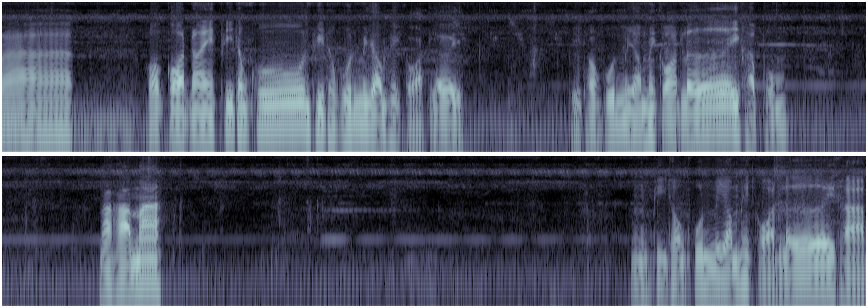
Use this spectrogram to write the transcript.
รัก ขอกอดหน่อย พี่ทองคูณพี่ทองคูณไม่ยอมให้กอดเลย พี่ทองคูณไม่ยอมให้กอดเลยครับผมมาขามมา พี่ทองคุณไม่ยอมให้กอดเลยครับ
